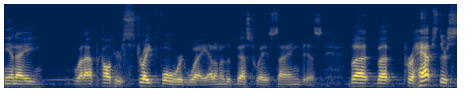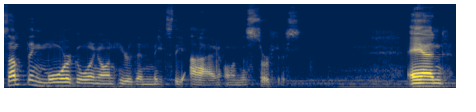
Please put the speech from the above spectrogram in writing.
in a what I've called here straightforward way. I don't know the best way of saying this, but but perhaps there's something more going on here than meets the eye on the surface. And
